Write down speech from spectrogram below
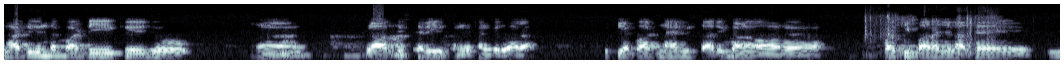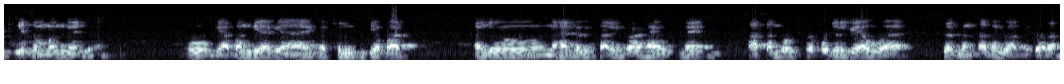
भारतीय जनता पार्टी के जो ब्लॉक स्तरीय संगठन के द्वारा सुकिया पाट नहर विस्तारीकरण और फड़की पारा जलाशय के संबंध में जो है, वो ज्ञापन दिया गया है। एक्चुअली सुकिया पाट जो नहर का विस्तारीकरण है, उसमें शासन को प्रपोजल गया हुआ है, जल संसाधन विभाग के द्वारा।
